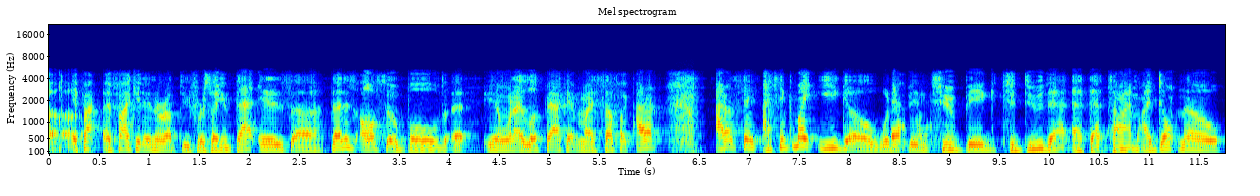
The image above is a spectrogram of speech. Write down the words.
uh, if I if I could interrupt you for a second, that is uh, that is also bold. Uh, you know, when I look back at myself, like I don't I don't think I think my ego would have been too big to do that at that time. I don't know.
